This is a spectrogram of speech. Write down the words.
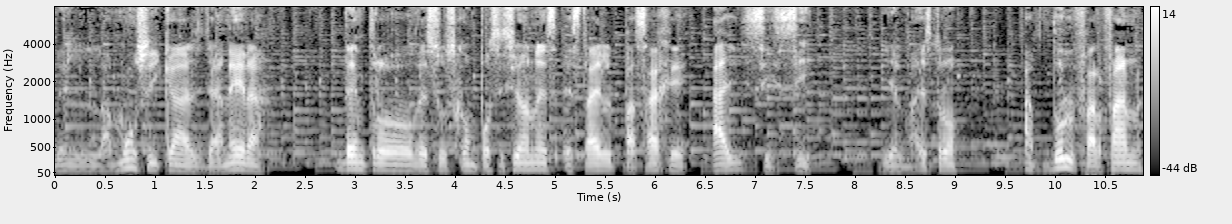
de la música llanera. Dentro de sus composiciones está el pasaje Ay sí sí y el maestro Abdul Farfán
